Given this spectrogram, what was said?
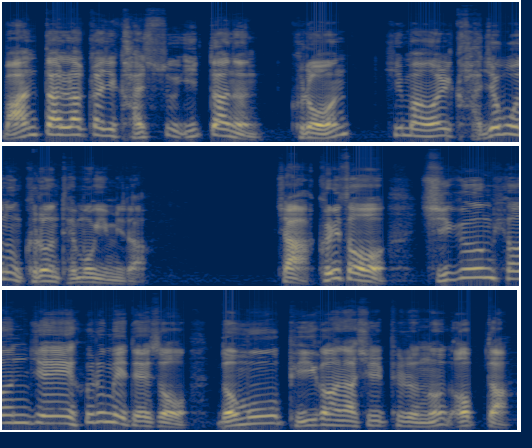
만 달러까지 갈 수 있다는 그런 희망을 가져보는 그런 대목입니다. 자, 그래서 지금 현재의 흐름에 대해서 너무 비관하실 필요는 없다.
